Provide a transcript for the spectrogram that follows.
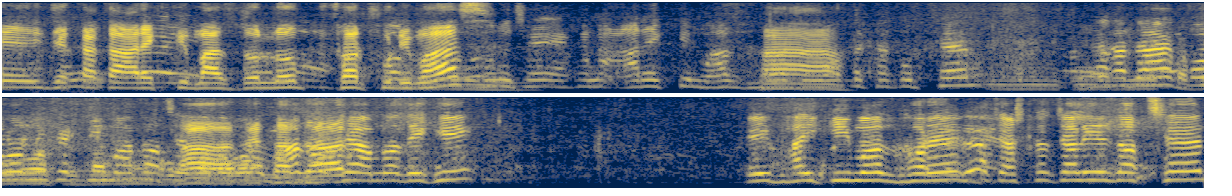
এই যে কাকা আরেকটি মাছ ধরলো সরপুরি মাছ। এখানে আরেকটি মাছ হ্যাঁ। অপেক্ষা করছেন। দেখা যাক কি মাছ আছে হ্যাঁ, মাছ আছে আমরা দেখি। এই ভাই কি মাছ ধরে? চেষ্টা চালিয়ে যাচ্ছেন।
